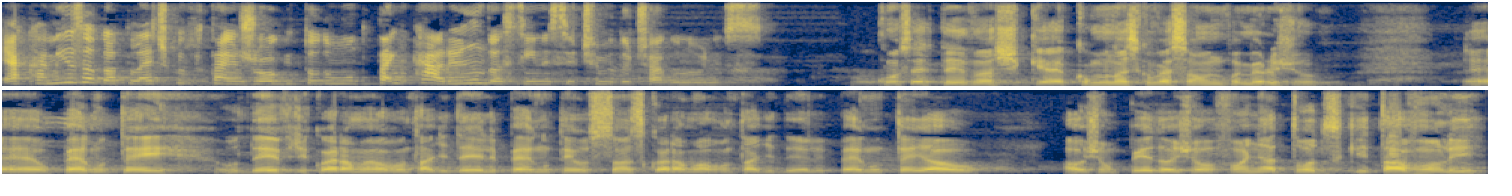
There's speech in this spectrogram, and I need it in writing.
é a camisa do Atlético que está em jogo e todo mundo está encarando assim nesse time do Thiago Nunes. Com certeza, acho que é como nós conversamos no primeiro jogo. É, eu perguntei o David qual era a maior vontade dele, perguntei o Santos qual era a maior vontade dele, perguntei ao, ao João Pedro, ao Giovanni, a todos que estavam ali.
